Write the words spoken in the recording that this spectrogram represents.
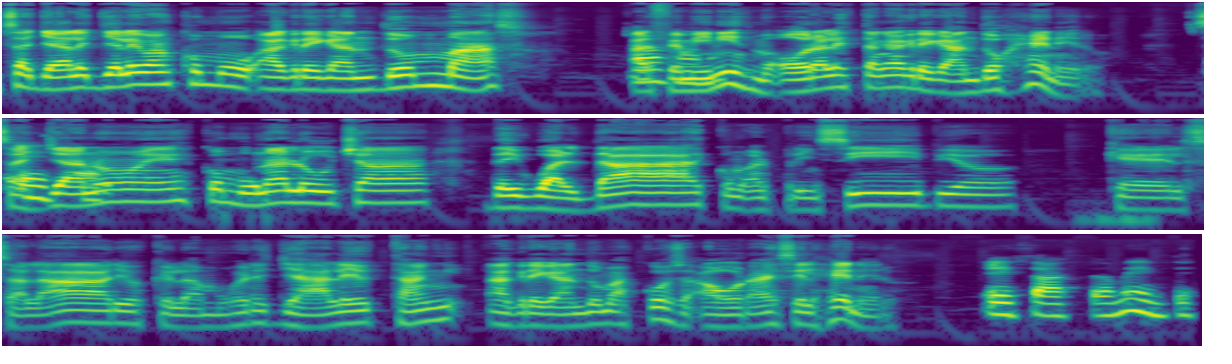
o sea, ya, le- ya le van como agregando más al Ajá. feminismo. Ahora le están agregando género. O sea, ya no es como una lucha de igualdad como al principio, que el salario, que las mujeres ya le están agregando más cosas. Ahora es el género. Exactamente.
